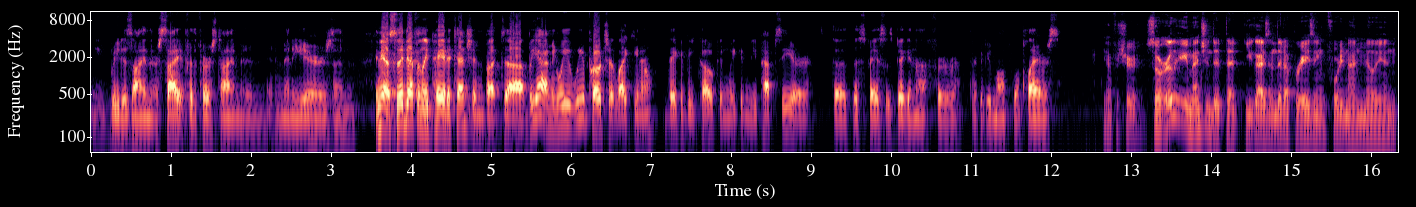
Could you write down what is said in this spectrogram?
they redesign their site for the first time in, in many years and, and yeah so they definitely paid attention but uh, but yeah I mean we, we approach it like you know they could be Coke and we can be Pepsi or the the space was big enough for there could be multiple players. Yeah, for sure. So earlier you mentioned it that you guys ended up raising 49 million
